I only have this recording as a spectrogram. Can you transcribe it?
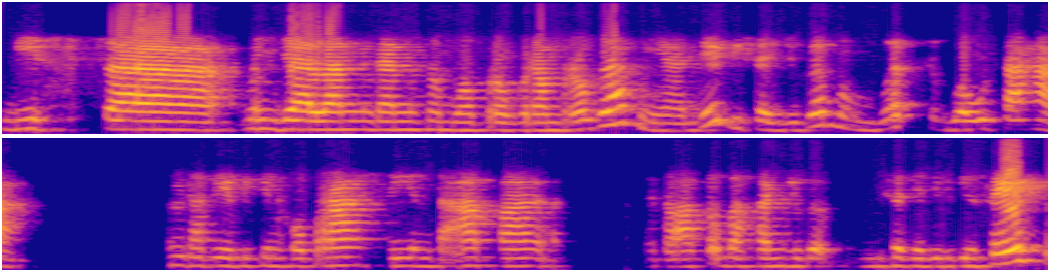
bisa menjalankan semua program-programnya, dia bisa juga membuat sebuah usaha. Entah dia bikin koperasi, entah apa, atau atau bahkan juga bisa jadi bikin CV.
